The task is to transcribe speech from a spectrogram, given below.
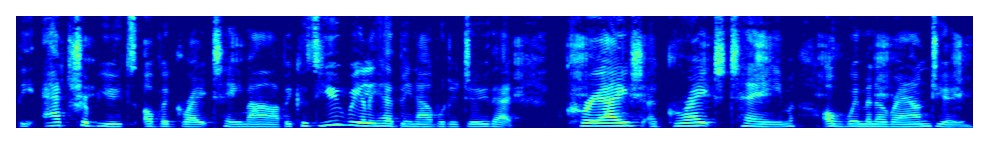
the the attributes of a great team are because you really have been able to do that. Create a great team of women around you.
